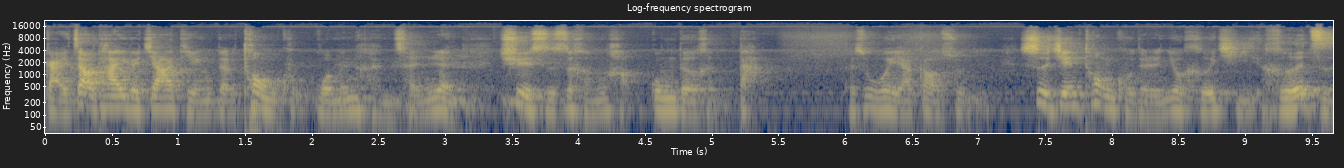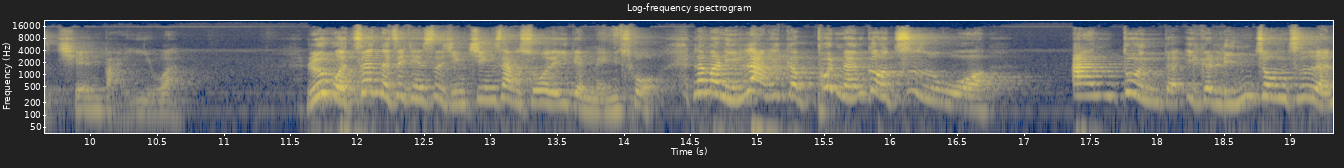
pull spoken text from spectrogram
改造他一个家庭的痛苦，我们很承认，确实是很好，功德很大。可是我也要告诉你。世间痛苦的人又何其何止千百亿万？如果真的这件事情经上说的一点没错，那么你让一个不能够自我安顿的一个临终之人，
